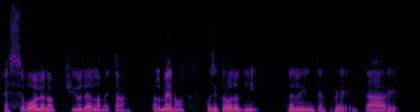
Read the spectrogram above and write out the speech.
Esse vogliono più della metà, almeno così credo di, credo di interpretare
